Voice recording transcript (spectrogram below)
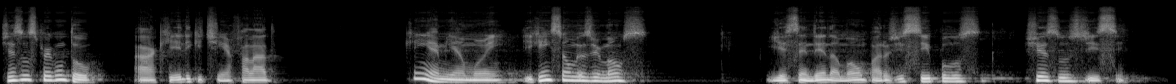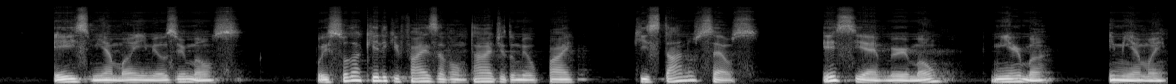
Jesus perguntou àquele que tinha falado: Quem é minha mãe e quem são meus irmãos? E estendendo a mão para os discípulos, Jesus disse: Eis minha mãe e meus irmãos, pois todo aquele que faz a vontade do meu Pai, que está nos céus, esse é meu irmão, minha irmã e minha mãe.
